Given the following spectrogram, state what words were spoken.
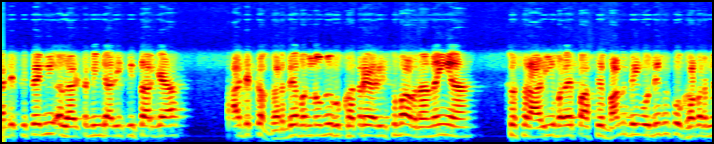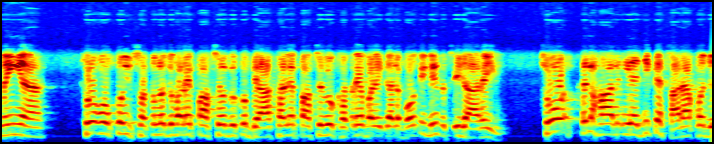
ਅੱਜ ਕਿਤੇ ਵੀ ਅਲਰਟ ਨਹੀਂ ਜਾਰੀ ਕੀਤਾ ਗਿਆ। ਅੱਜ ਘੱਗਰ ਦੇ ਵੱਲੋਂ ਵੀ ਕੋਈ ਖਤਰੇ ਵਾਲੀ ਸੰਭਾਵਨਾ ਨਹੀਂ ਆ। ਸਸਰਾਲੀ ਵਾਲੇ ਪਾਸੇ ਬੰਨ ਗਈ, ਉਹਦੀ ਵੀ ਕੋਈ ਖਬਰ ਨਹੀਂ ਆ। ਸੋ ਉਹ ਕੋਈ ਸਤਲੁਜ ਵਾਲੇ ਪਾਸੇ ਵੀ ਕੋਈ ਬਿਆਸ ਵਾਲੇ ਪਾਸੇ ਵੀ ਖਤਰੇ ਵਾਲੀ ਗੱਲ ਬਹੁਤੀ ਨਹੀਂ ਦੱਸੀ ਜਾ ਰਹੀ। ਸੋ ਫਿਲਹਾਲ ਇਹ ਹੈ ਜੀ ਕਿ ਸਾਰਾ ਕੁਝ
